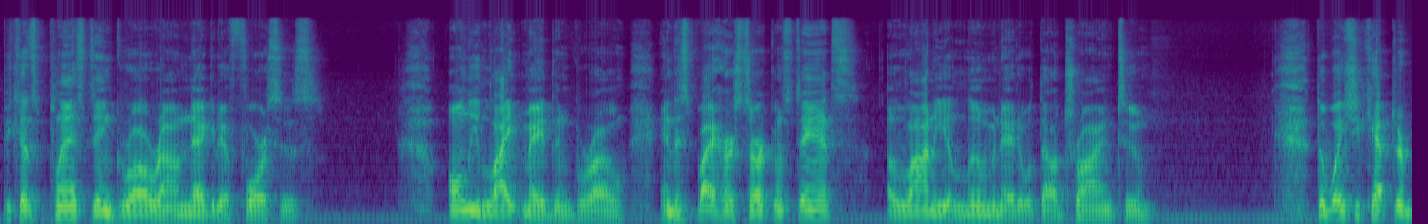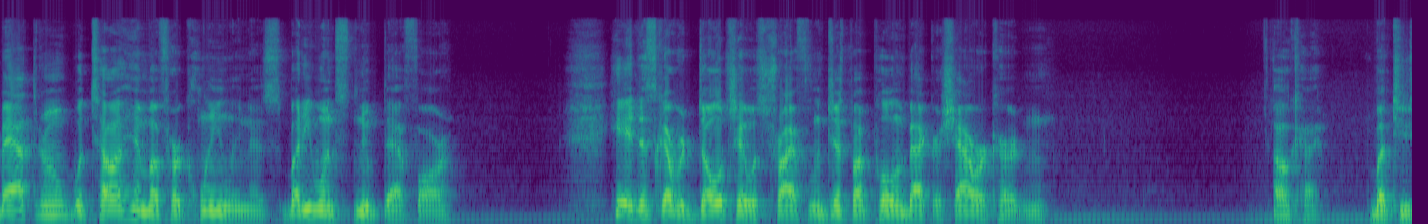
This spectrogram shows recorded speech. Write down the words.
because plants didn't grow around negative forces. Only light made them grow, and despite her circumstance, Alani illuminated without trying to. The way she kept her bathroom would tell him of her cleanliness, but he wouldn't snoop that far. He had discovered Dolce was trifling just by pulling back her shower curtain. Okay, but you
